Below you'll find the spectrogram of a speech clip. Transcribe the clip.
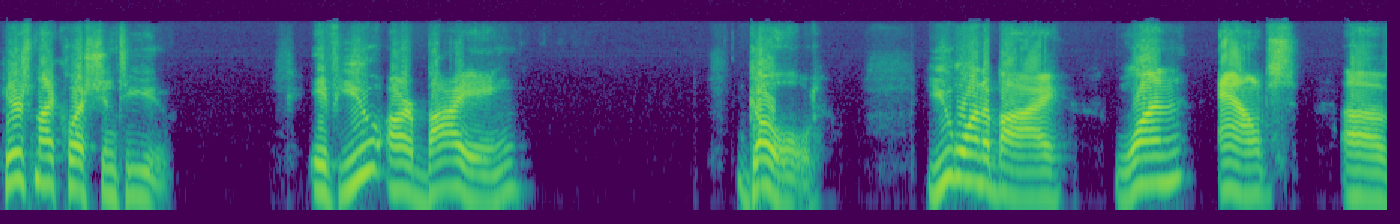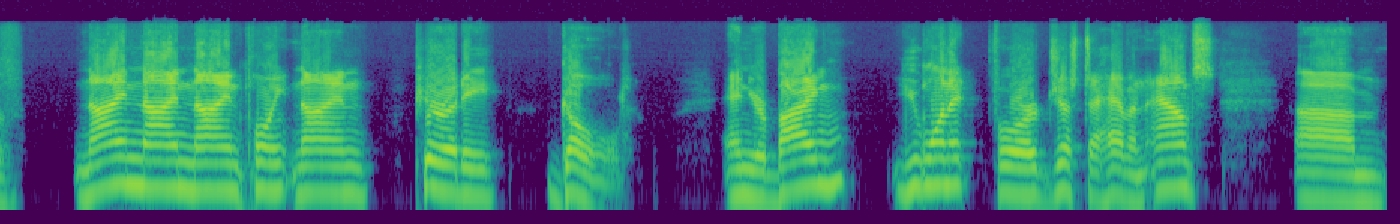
here's my question to you. If you are buying gold, you want to buy one ounce of 999.9 purity gold and you're buying you want it for just to have an ounce um,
